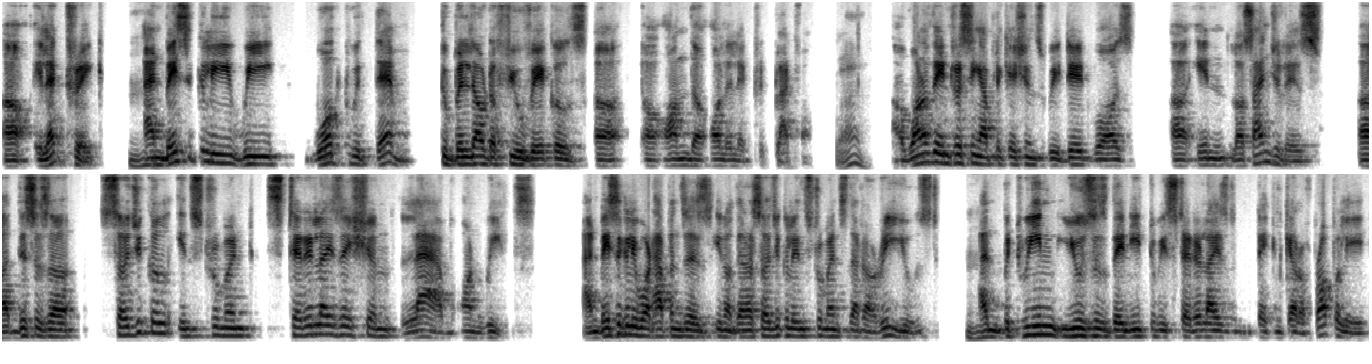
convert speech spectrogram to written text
uh, electric. Mm-hmm. And basically, we worked with them to build out a few vehicles uh, uh, on the all electric platform. Wow. Uh, one of the interesting applications we did was uh, in Los Angeles. Uh, this is a surgical instrument sterilization lab on wheels. And basically, what happens is, you know, there are surgical instruments that are reused, mm-hmm. and between uses, they need to be sterilized and taken care of properly.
